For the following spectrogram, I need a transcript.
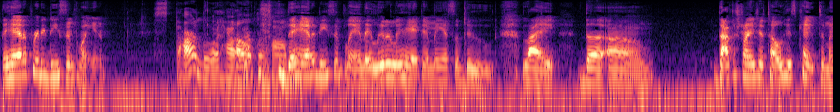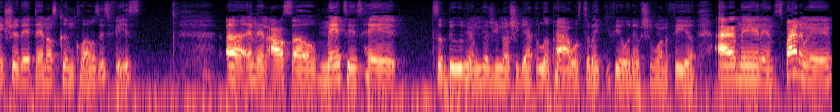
they had a pretty decent plan. Star Lord, however, Oh, they had a decent plan. They literally had that man subdued. Like the um Doctor Strange had told his cape to make sure that Thanos couldn't close his fist. Uh, and then also Mantis had subdued him because you know she got the little powers to make you feel whatever she want to feel. Iron Man and Spider Man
